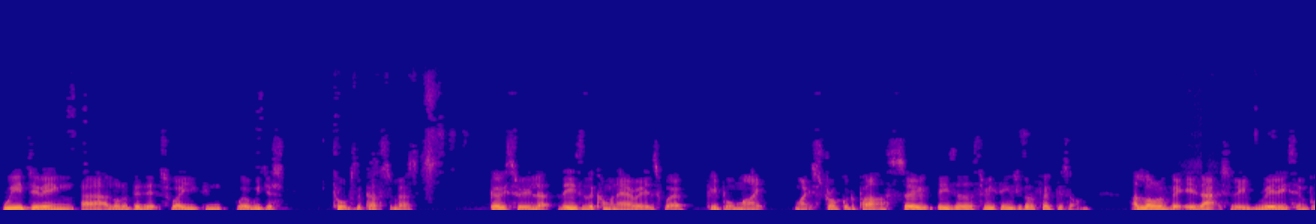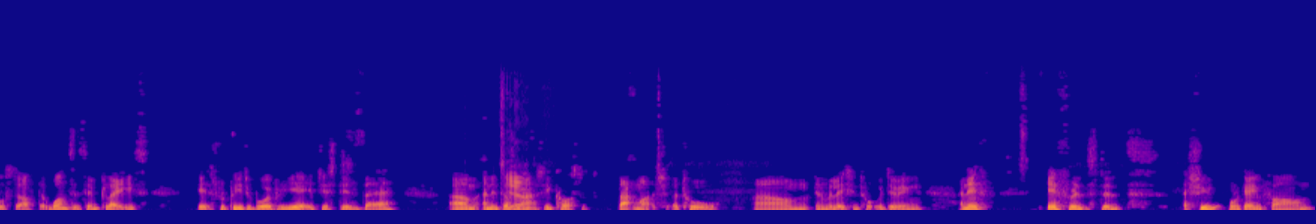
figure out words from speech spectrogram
we're doing uh, a lot of visits where you can, where we just talk to the customer, go through, look, these are the common areas where people might, might struggle to pass. So these are the three things you've got to focus on. A lot of it is actually really simple stuff that once it's in place, it's repeatable every year. It just is there. Um, and it doesn't Yeah. actually cost that much at all, um, in relation to what we're doing. And if, if for instance, a shoot or a game farm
